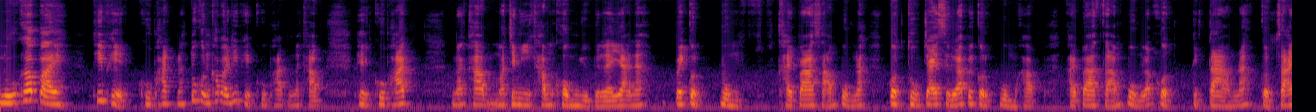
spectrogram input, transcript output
หนูเข้าไป ที่เพจครูพัฒนะทุกคนเข้าไปที่เพจครูพัฒนะครับเพจครูพัฒนะครับมันจะมีคำคมอยู่เป็นระยะนะ ไปกดปุ่มไข่ปลา 3 ปุ่มนะกดถูกใจเสร็จแล้วไปกดปุ่มครับไข่ปลา 3 ปุ่มแล้วกดติดตามนะกดซ้าย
